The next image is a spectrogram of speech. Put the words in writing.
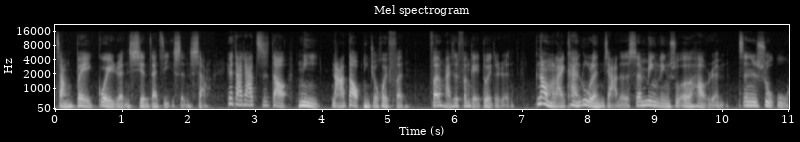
长辈贵人线在自己身上，因为大家知道你拿到你就会分，分还是分给对的人。那我们来看路人甲的生命灵数二号人，生日数五，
